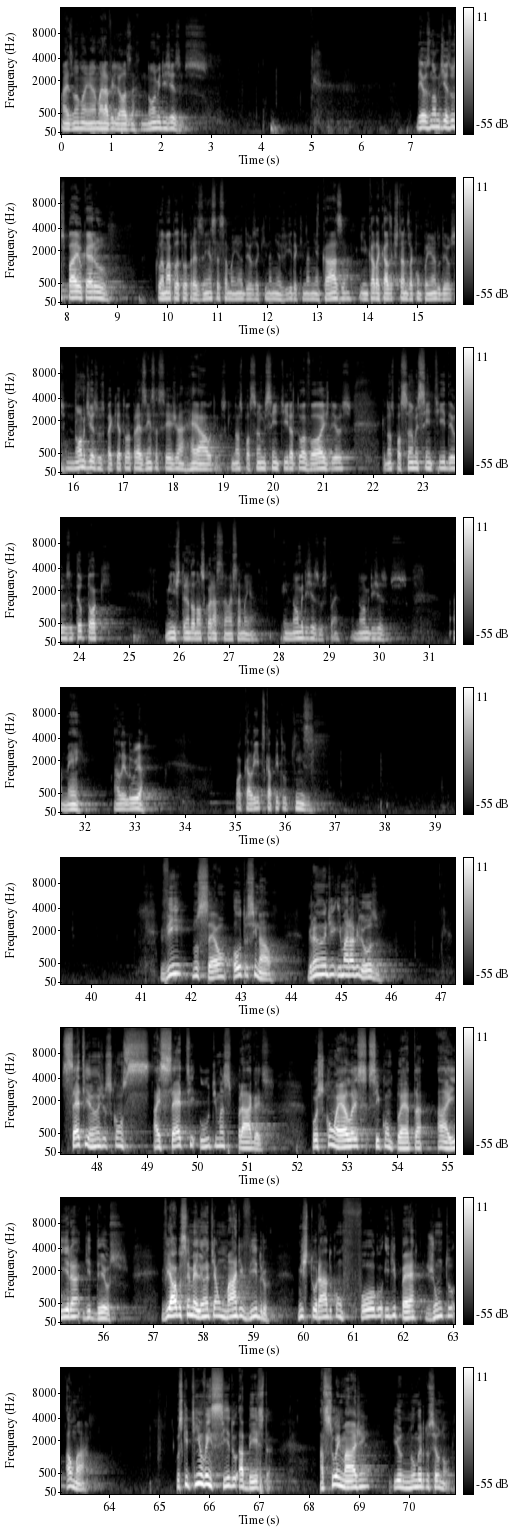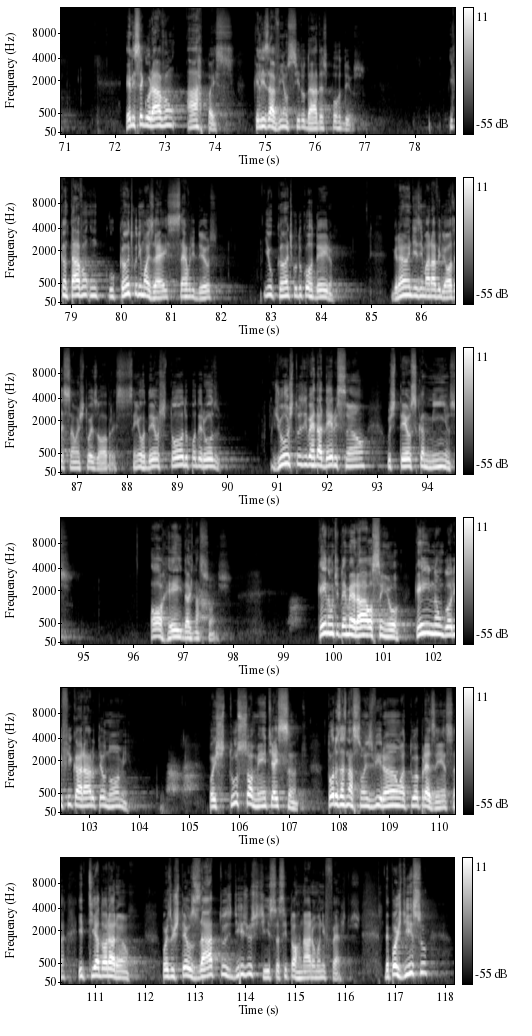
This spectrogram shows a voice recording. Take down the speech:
mais uma manhã maravilhosa, em nome de Jesus. Deus, em nome de Jesus, Pai, eu quero clamar pela tua presença essa manhã, Deus, aqui na minha vida, aqui na minha casa e em cada casa que está nos acompanhando, Deus. Em nome de Jesus, Pai, que a tua presença seja real, Deus, que nós possamos sentir a tua voz, Deus, que nós possamos sentir, Deus, o teu toque ministrando ao nosso coração essa manhã. Em nome de Jesus, Pai. Em nome de Jesus. Amém. Aleluia. Apocalipse capítulo 15. Vi no céu outro sinal, grande e maravilhoso. Sete anjos com as sete últimas pragas, pois com elas se completa a ira de Deus. Vi algo semelhante a um mar de vidro, misturado com fogo e de pé, junto ao mar. Os que tinham vencido a besta, a sua imagem e o número do seu nome. Eles seguravam harpas que lhes haviam sido dadas por Deus. E cantavam um, o cântico de Moisés, servo de Deus, e o cântico do Cordeiro. Grandes e maravilhosas são as tuas obras, Senhor Deus Todo-Poderoso. Justos e verdadeiros são os teus caminhos, ó Rei das nações. Quem não te temerá, ó Senhor? Quem não glorificará o teu nome? Pois tu somente és santo. Todas as nações virão à tua presença e te adorarão, pois os teus atos de justiça se tornaram manifestos. Depois disso,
